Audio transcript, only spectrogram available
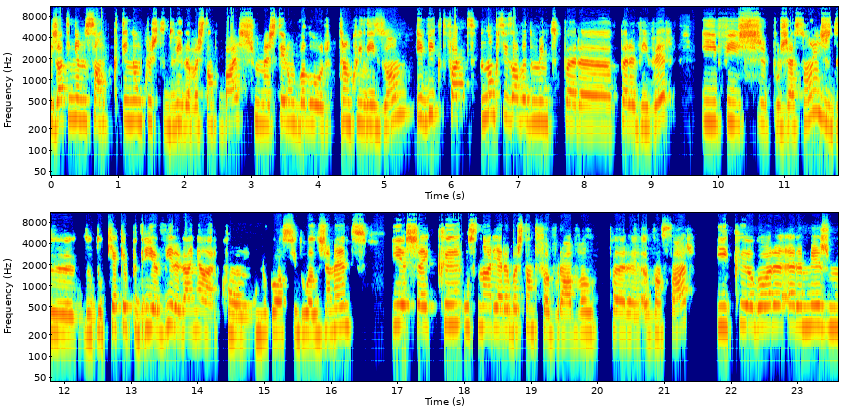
já tinha noção que tinha um custo de vida bastante baixo, mas ter um valor tranquilizou-me e vi que de facto não precisava de muito para, para viver e fiz projeções de, de, do que é que eu poderia vir a ganhar com o negócio do alojamento e achei que o cenário era bastante favorável para avançar e que agora era mesmo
